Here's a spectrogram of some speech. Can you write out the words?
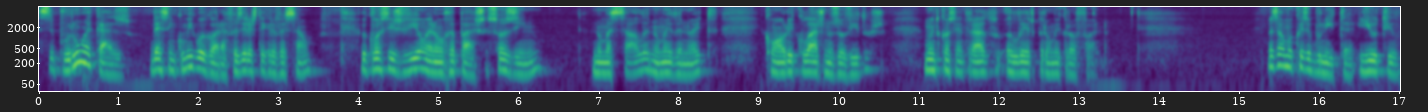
Se por um acaso dessem comigo agora a fazer esta gravação, o que vocês viam era um rapaz sozinho, numa sala, no meio da noite, com auriculares nos ouvidos, muito concentrado a ler para um microfone. Mas há uma coisa bonita e útil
